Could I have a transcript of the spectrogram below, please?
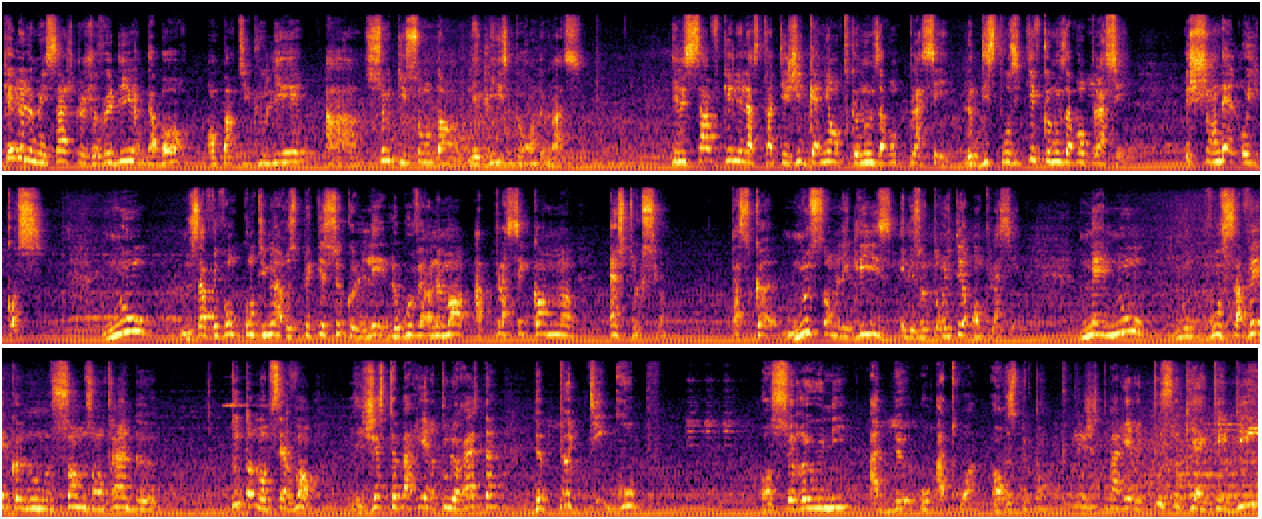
quel est le message que je veux dire d'abord en particulier à ceux qui sont dans l'église Rang de Grâce? Ils savent quelle est la stratégie gagnante que nous avons placée, le dispositif que nous avons placé, les chandelles oikos. Nous, nous avons continué à respecter ce que le gouvernement a placé comme instruction. Parce que nous sommes l'Église et les autorités ont placé. Mais nous, vous savez que nous, nous sommes en train de, tout en observant les gestes barrières tout le reste, de petits groupes. On se réunit à deux ou à trois, en respectant tous les gestes barrières et tout ce qui a été dit.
